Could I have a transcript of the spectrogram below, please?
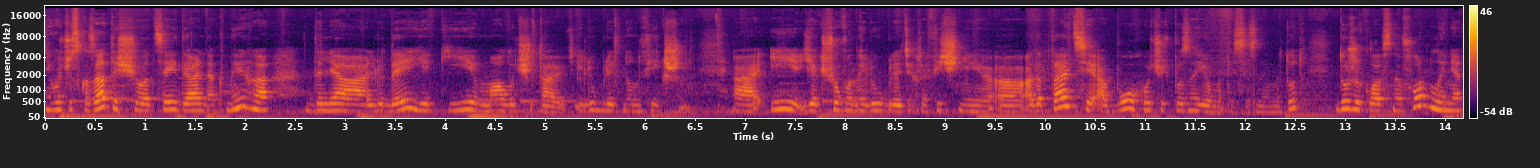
І хочу сказати, що це ідеальна книга для людей, які мало читають і люблять нонфікшн. І якщо вони люблять графічні е, адаптації або хочуть познайомитися з ними. Тут дуже класне оформлення,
